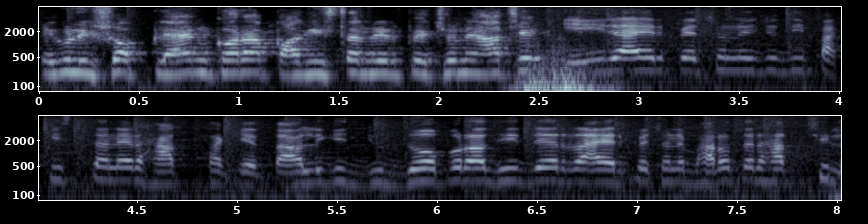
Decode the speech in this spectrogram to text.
এগুলি সব প্ল্যান করা পাকিস্তানের পেছনে আছে। এই রায়ের পেছনে যদি পাকিস্তানের হাত থাকে তাহলে কি যুদ্ধ অপরাধীদের রায়ের পেছনে ভারতের হাত ছিল?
